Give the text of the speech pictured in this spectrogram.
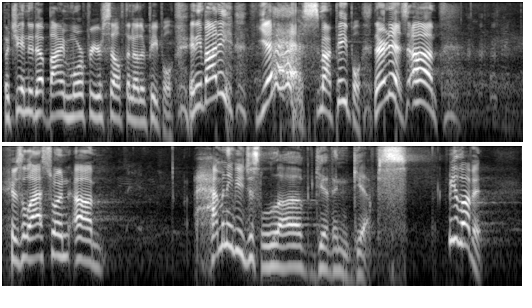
but you ended up buying more for yourself than other people? Anybody? Yes, my people. There it is. Um, here's the last one. Um, how many of you just love giving gifts? You love it.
